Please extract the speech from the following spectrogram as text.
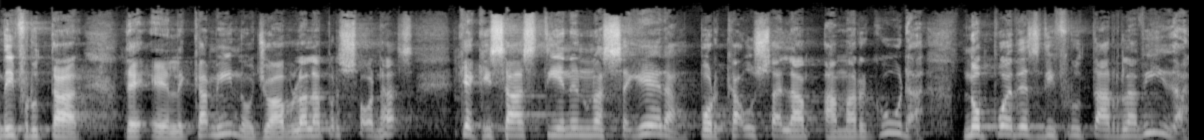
disfrutar del el camino. Yo hablo a las personas que quizás tienen una ceguera por causa de la amargura. No puedes disfrutar la vida.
